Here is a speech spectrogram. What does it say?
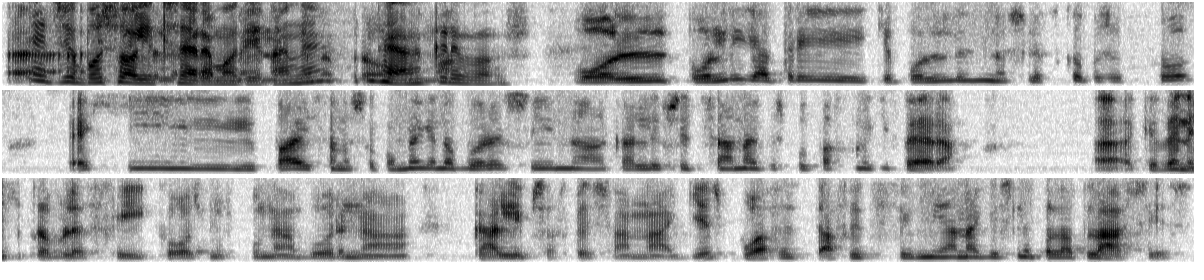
Ε, Έτσι όπως όλοι ξέραμε ότι ήταν. Ναι, ακριβώς. Πολλοί γιατροί και πολύ νοσηλευτικό προσωπικό έχει πάει στα νοσοκομεία για να μπορέσει να καλύψει τις ανάγκες που υπάρχουν εκεί πέρα. Ε, και δεν έχει προβλεφθεί κόσμος που να μπορεί να καλύψει αυτές τις ανάγκες, που αυτή, αυτή τη στιγμή οι ανάγκες είναι πολλαπλάσιες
